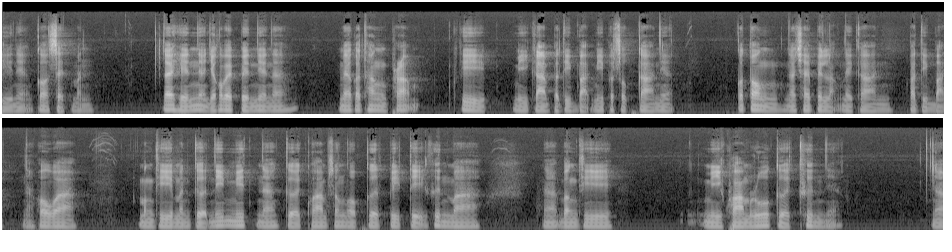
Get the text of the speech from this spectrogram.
ดีเนี่ยก็เสร็จมัน ได้เห็นเนี่ยอย่าเข้าไปเป็นเนี่ยนะแม้กระทั่งพระที่มีการปฏิบัติมีประสบการณ์เนี่ยก็ต้องนะใช้เป็นหลักในการปฏิบัตินะเพราะว่าบางทีมันเกิดนิมิตนะเกิดความสงบเกิดปิติขึ้นมานะบางทีมีความรู้เกิดขึ้นเนี่ยนะ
